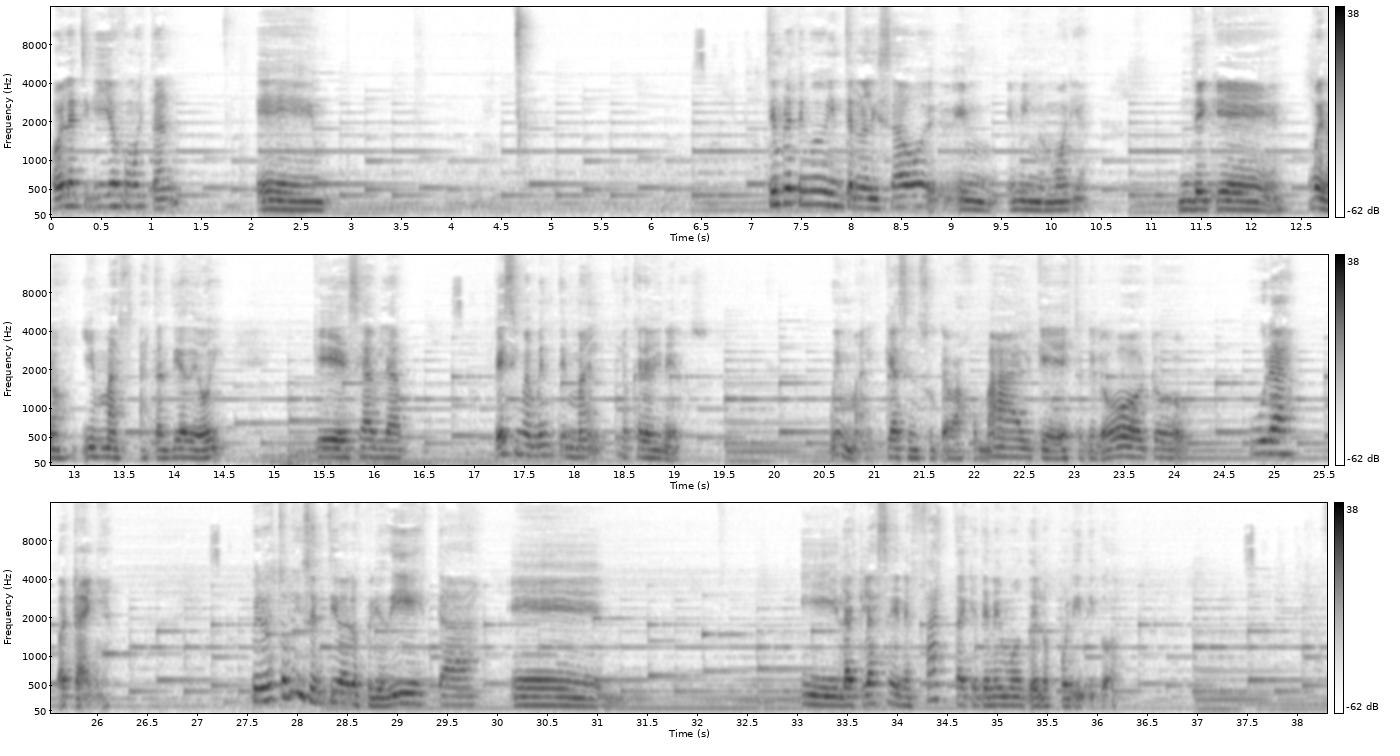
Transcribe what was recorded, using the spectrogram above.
Hola chiquillos, ¿cómo están? Eh, siempre tengo internalizado en, mi memoria de que, bueno, y es más, hasta el día de hoy, que se habla pésimamente mal los carabineros. Muy mal, que hacen su trabajo mal, que esto, que lo otro, pura patraña. Pero esto lo incentiva a los periodistas eh, y la clase nefasta que tenemos de los políticos.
